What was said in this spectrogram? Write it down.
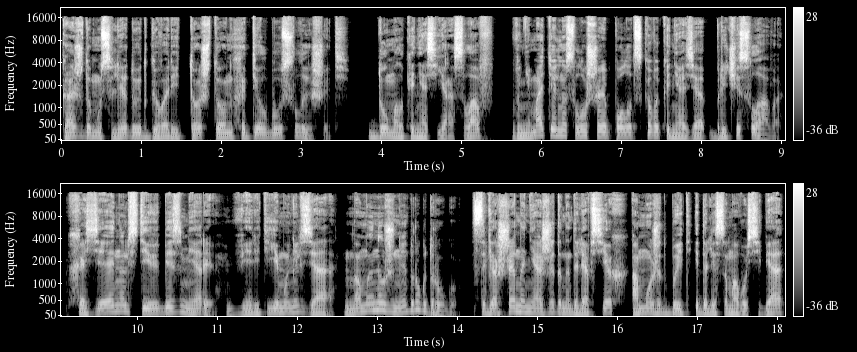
Каждому следует говорить то, что он хотел бы услышать, думал князь Ярослав, внимательно слушая полоцкого князя Бречеслава. «Хозяин льстив без меры, верить ему нельзя, но мы нужны друг другу. Совершенно неожиданно для всех, а может быть и для самого себя,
